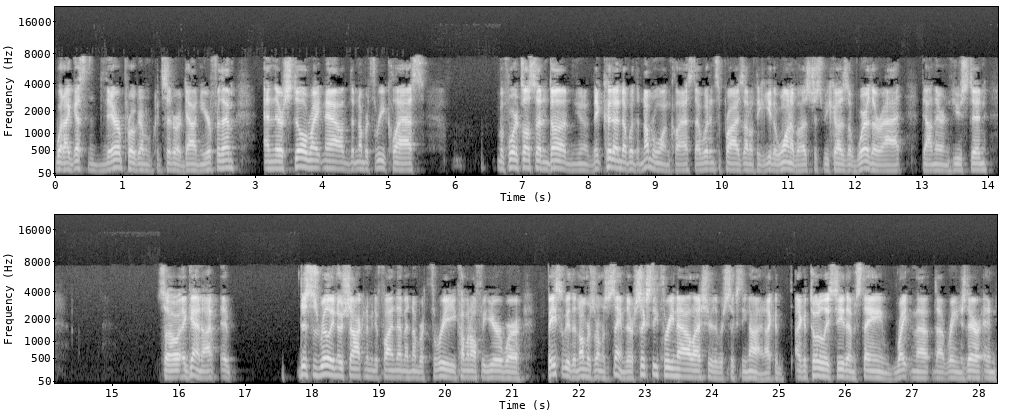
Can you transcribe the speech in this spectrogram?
what I guess their program would consider a down year for them, and they're still right now the number three class. Before it's all said and done, you know, they could end up with the number one class. That wouldn't surprise, I don't think, either one of us, just because of where they're at down there in Houston. So again, I, it, this is really no shock to me to find them at number three, coming off a year where basically the numbers are almost the same. They're 63 now. Last year they were 69. I could I could totally see them staying right in that that range there and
